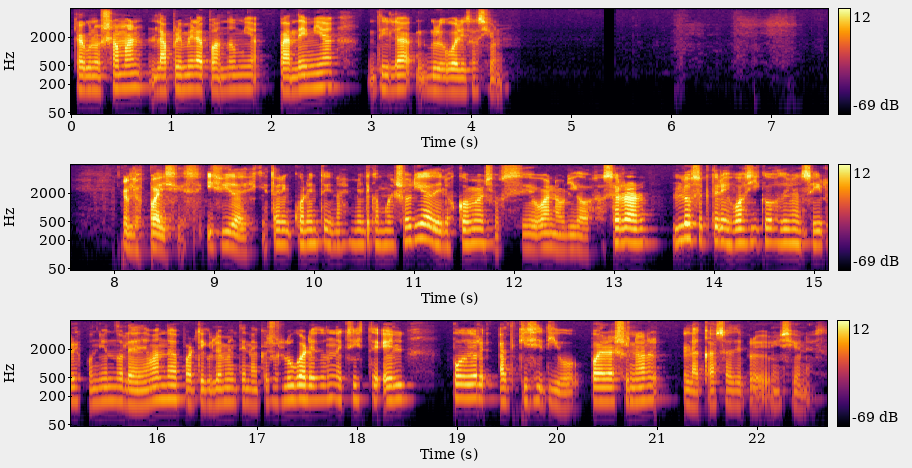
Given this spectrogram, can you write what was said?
que algunos llaman la primera pandemia, pandemia de la globalización. En los países y ciudades que están en cuarentena, mientras la mayoría de los comercios se van obligados a cerrar, los sectores básicos deben seguir respondiendo a la demanda, particularmente en aquellos lugares donde existe el poder adquisitivo para llenar la casa de provisiones.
